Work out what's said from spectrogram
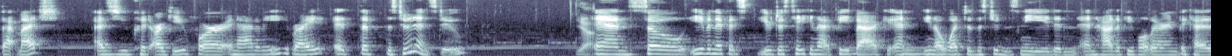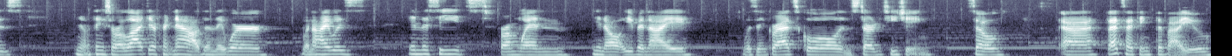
that much, as you could argue for anatomy, right? It the, the students do. Yeah. And so even if it's you're just taking that feedback and you know what do the students need and, and how do people learn because you know things are a lot different now than they were when I was in the seats from when you know even I was in grad school and started teaching. So uh, that's I think the value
